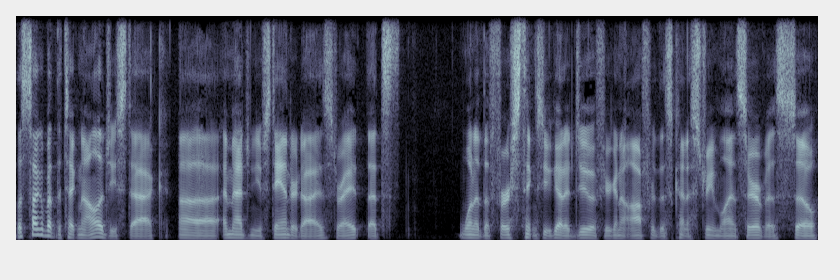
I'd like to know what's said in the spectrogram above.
let's talk about the technology stack uh, i imagine you've standardized right that's one of the first things you got to do if you're going to offer this kind of streamlined service so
